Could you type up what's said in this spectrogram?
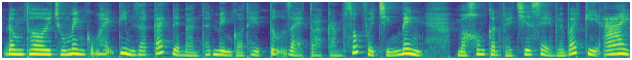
Đồng thời, chúng mình cũng hãy tìm ra cách để bản thân mình có thể tự giải tỏa cảm xúc với chính mình mà không không cần phải chia sẻ với bất kỳ ai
